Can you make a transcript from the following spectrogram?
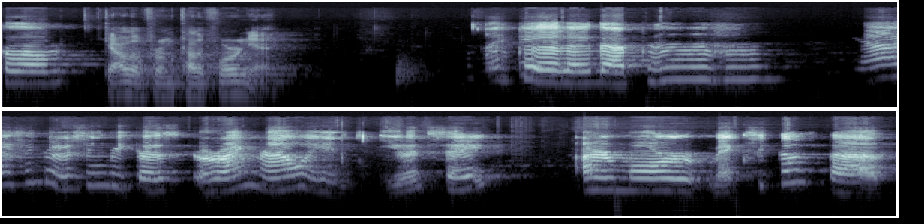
hello. Calo from California. Okay, like that. Mhm. yeah, it's interesting because right now in USA are more Mexicans than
